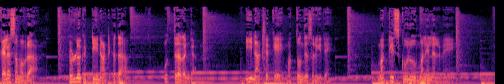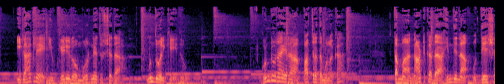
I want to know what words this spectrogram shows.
ಕೈಲಾಸಂ ಅವರ ಟೊಳ್ಳುಗಟ್ಟಿ ನಾಟಕದ ಉತ್ತರರಂಗ. ಈ ನಾಟಕಕ್ಕೆ ಮತ್ತೊಂದು ಹೆಸರು ಇದೆ ಮಕ್ಳಿ ಸ್ಕೂಲು ಮನೆಯಲ್ಲಲ್ವೇ? ಈಗಾಗಲೇ ನೀವು ಕೇಳಿರೋ ಮೂರನೇ ದೃಶ್ಯದ ಮುಂದುವರಿಕೆ ಇದು. ಗುಂಡೂರಾಯರ ಪಾತ್ರದ ಮೂಲಕ ತಮ್ಮ ನಾಟಕದ ಹಿಂದಿನ ಉದ್ದೇಶ,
